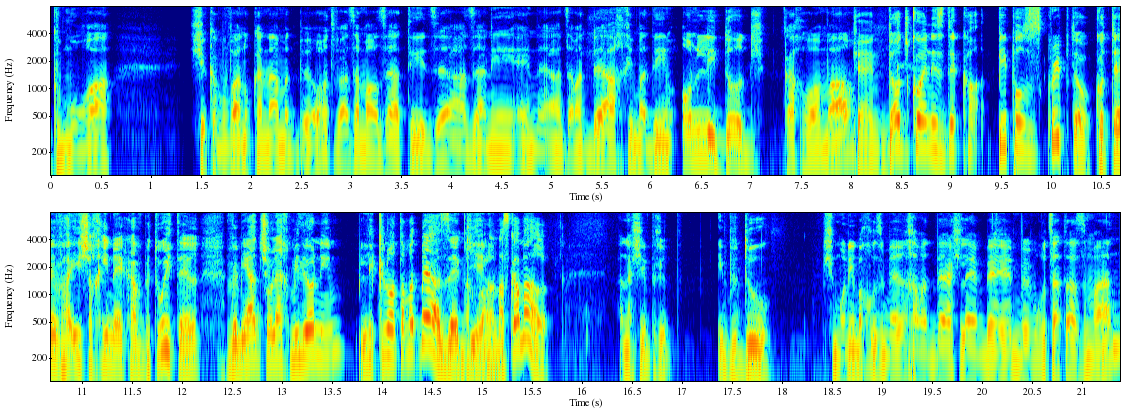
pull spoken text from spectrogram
גמורה שכמובן הוא קנה מטבעות ואז אמר זה עתיד זה זה אני אין זה המטבע הכי מדהים only דודג' כך הוא אמר. כן, דודג'קוין is the people's crypto, כותב האיש הכי נעקב בטוויטר, ומיד שולח מיליונים לקנות את המטבע הזה, נכון. כי אילון מאסק אמר. אנשים פשוט איבדו 80% מערך המטבע שלהם במרוצת הזמן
